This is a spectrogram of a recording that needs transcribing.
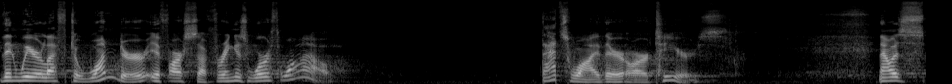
then we are left to wonder if our suffering is worthwhile. That's why there are tears. Now, as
